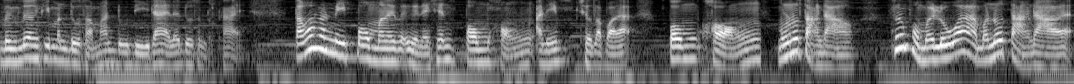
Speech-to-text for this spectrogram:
เรื่องเรื่องที่มันดูสามารถดูดีได้และดูสนุกได้แต่ว่ามันมีปมอะไรอื่นอย่างเช่น ปมของอันนี้เชิญระบอลแล้วปมของมนุษย์ต่างดาว ซึ่งผมไม่รู้ว่ามนุษย์ต่างดาวเนี่ย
